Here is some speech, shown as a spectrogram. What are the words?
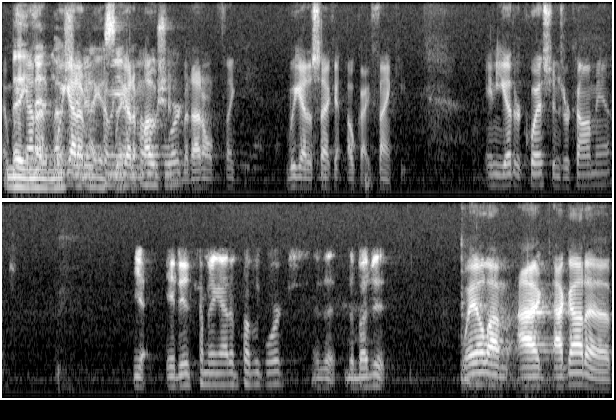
And Bill, we you got a, made a we got a, motion. Guess we got a second. motion, but I don't think, we got a second? Okay, thank you. Any other questions or comments? Yeah, it is coming out of Public Works. Is it the budget? Well, I'm, I, I got a,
